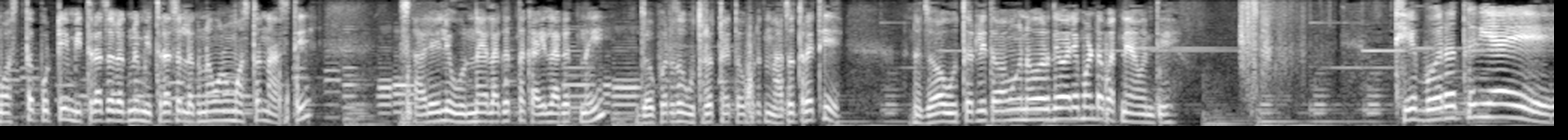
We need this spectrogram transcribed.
मस्त पोट्टे मित्राचं लग्न मित्राचं लग्न म्हणून मस्त नाचते. सालेले ऊन नाही लागत ना काही लागत नाही. जोपर्यंत उतरत नाही तोपर्यंत नाचत राहते. जेव्हा उतरले तेव्हा मग नवरदेवाले मंडपात नाही म्हणते. ते बरं तरी आहे.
